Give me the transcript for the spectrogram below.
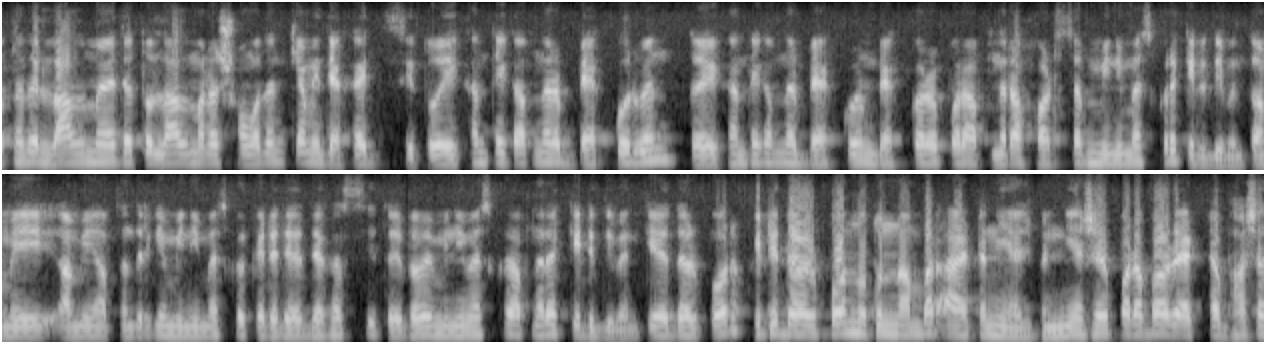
আপনাদের লাল মারা দেয় তো লাল মারার সমাধান কি আমি দেখাই দিচ্ছি। তো এখান থেকে আপনারা ব্যাক করবেন। তো এখান থেকে আপনারা ব্যাক করুন। ব্যাক করার পর আপনারা হোয়াটসঅ্যাপ মিনিমাইজ করে কেটে দিবেন। তো আমি আমি আপনাদেরকে মিনিমাইজ করে কেটে দিয়ে দেখাচ্ছি। তো এইভাবে মিনিমাইজ করে আপনারা কেটে দিবেন। কেটে দেওয়ার পর, কেটে দেওয়ার পর নতুন নাম্বার আরেকটা নিয়ে আসবেন। নিয়ে আসার পর আবার একটা ভাষা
